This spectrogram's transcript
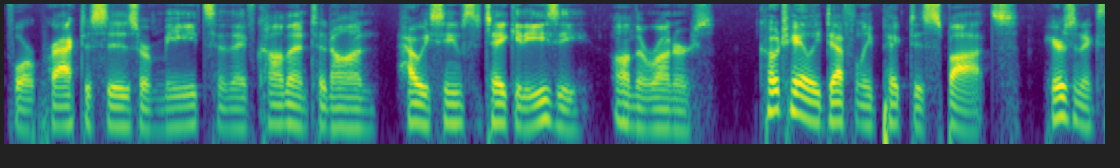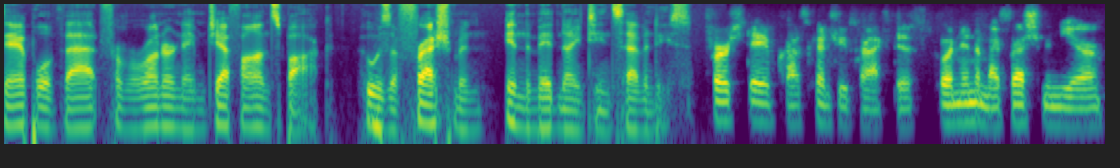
for practices or meets, and they've commented on how he seems to take it easy on the runners. Coach Haley definitely picked his spots. Here's an example of that from a runner named Jeff Anspach, who was a freshman in the mid 1970s. First day of cross country practice, going into my freshman year,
